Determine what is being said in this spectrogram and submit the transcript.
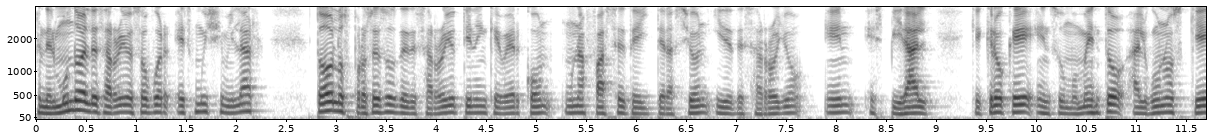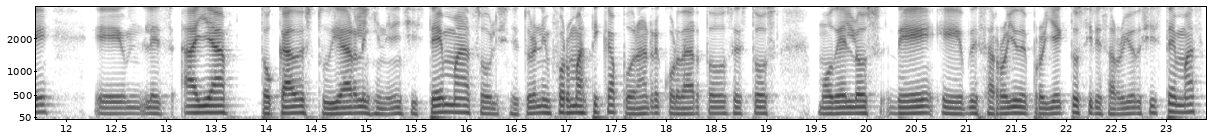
En el mundo del desarrollo de software es muy similar. Todos los procesos de desarrollo tienen que ver con una fase de iteración y de desarrollo en espiral, que creo que en su momento algunos que eh, les haya tocado estudiar la ingeniería en sistemas o licenciatura en informática podrán recordar todos estos modelos de eh, desarrollo de proyectos y desarrollo de sistemas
